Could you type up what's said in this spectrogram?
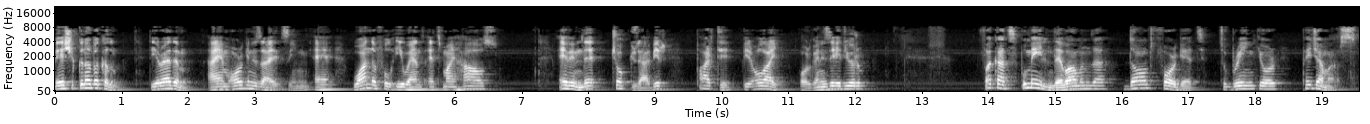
B şıkkına bakalım. Dear Adam, I am organizing a wonderful event at my house. Evimde çok güzel bir parti, bir olay organize ediyorum. Fakat bu mailin devamında don't forget to bring your pajamas.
